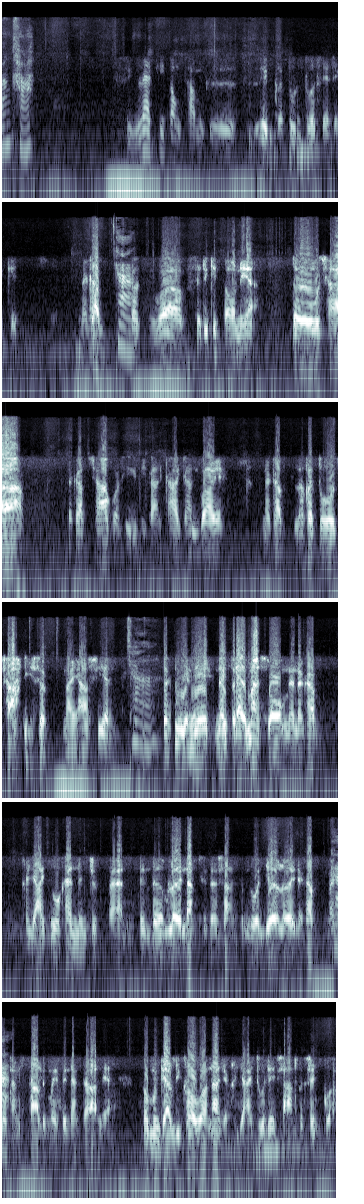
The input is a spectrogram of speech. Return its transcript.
บ้างคะสิ่งแรกที่ต้องทำคือรีบกระตุ้นตัวเศรษฐกิจนะครับค่ะก็คือว่าเศรษฐกิจตอนเนี้ยโตช้านะครับช้ากว่าที่มีการคาดการณ์ไว้ นะครับ แล้วก็โตช้าที่สุดในอาเซียนค่ะก็คืออย่างนี้ในไตรมาสสองเนี่ยนะครับ ขยายตัวแค่ 1.8 ซึ่งเดิมเลยนักเศรษฐศาสตร์จำนวนเยอะเลยนะครับไม่เป็นทางการหรือไม่เป็นทางการเนี่ยก็มีการวิเคราะห์ว่าน่าจะขยายตัวได้3เปอร์เซ็นกว่า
